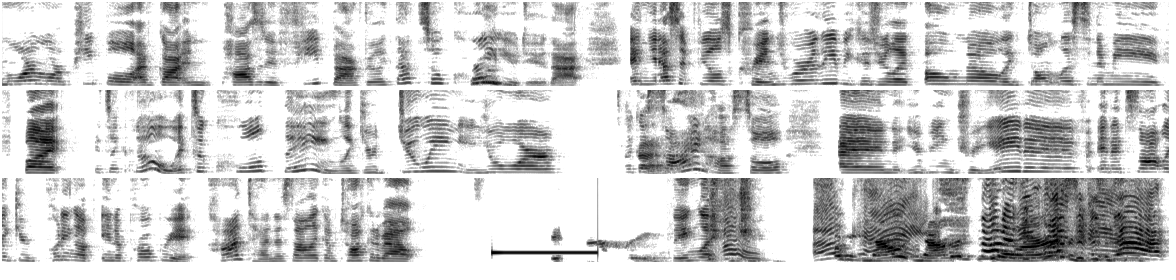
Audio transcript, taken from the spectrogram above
more and more people I've gotten positive feedback. They're like, that's so cool Right. you do that. And yes, it feels cringeworthy because you're like, oh no, like don't listen to me. But it's like, no, it's a cool thing. Like you're doing your like a side hustle and you're being creative and it's not like you're putting up inappropriate content. It's not like I'm talking about thing like Oh, Okay, okay. now, now that you not as are- aggressive as that.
